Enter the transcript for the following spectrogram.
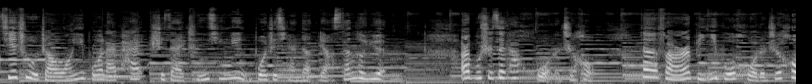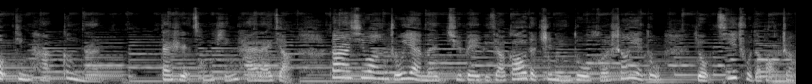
接触，找王一博来拍，是在《陈情令》播之前的两三个月。而不是在他火了之后，但反而比一博火了之后定他更难。但是从平台来讲，当然希望主演们具备比较高的知名度和商业度，有基础的保证。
